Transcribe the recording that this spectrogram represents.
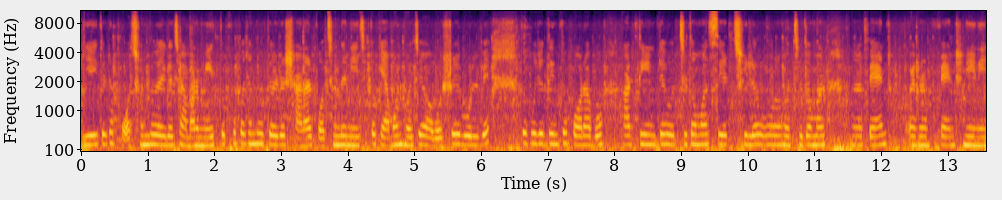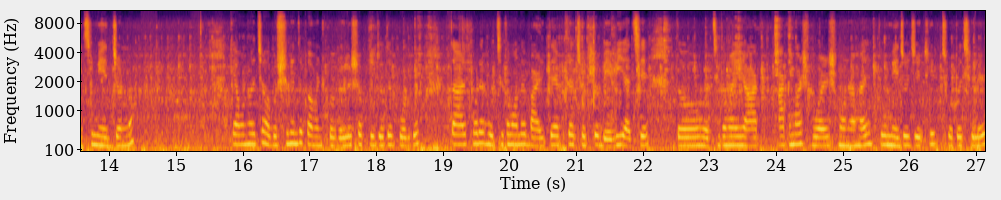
গিয়েই তো এটা পছন্দ হয়ে গেছে। আমার মেয়ের তো খুব পছন্দ হতো, এটা সানার পছন্দে নিয়েছে। তো কেমন হয়েছে অবশ্যই বলবে। তো পুজোর দিন তো পরাবো। আর তিনটে হচ্ছে তোমার সেট ছিল, ও হচ্ছে তোমার প্যান্ট প্যান্ট নিয়ে নিয়েছি মেয়ের জন্য। কেমন হয়েছে অবশ্যই কিন্তু কমেন্ট করবে, এগুলো সব পুজোতে পড়বে। তারপরে হচ্ছে তোমাদের বাড়িতে একটা ছোট্ট বেবি আছে, তো হচ্ছে তোমার এই আট আট মাস বয়স মনে হয়, তো মেজো জেঠির ছোট ছেলের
